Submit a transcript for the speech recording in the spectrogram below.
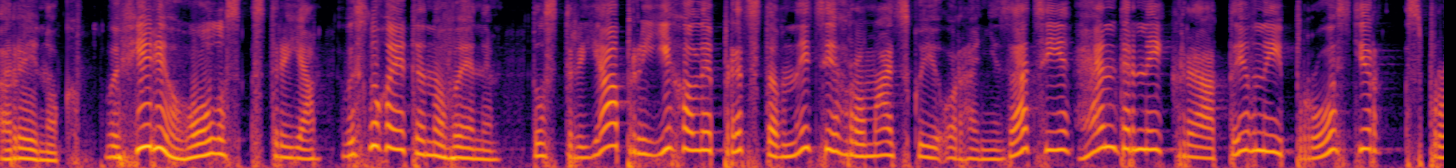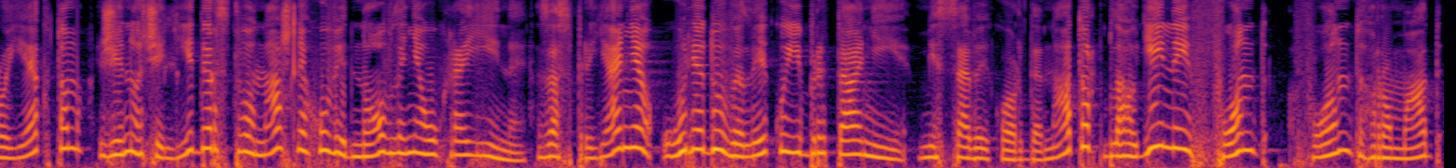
Ринок. В ефірі Голос Стрия. Ви слухаєте новини. До Стрия приїхали представниці громадської організації Гендерний креативний простір з проєктом Жіноче лідерство на шляху відновлення України за сприяння уряду Великої Британії, місцевий координатор, благодійний фонд Фонд громад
